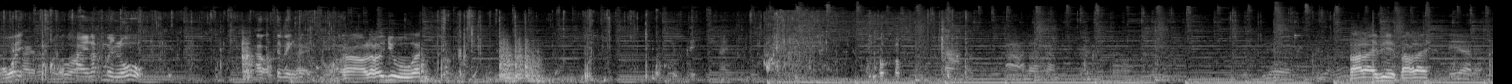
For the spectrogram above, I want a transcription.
โอ้ยของใครนักไม่รู้ เอาตะเวงไปอ้าวแล้วอยู่กันติดในอ่าแล้วกันปลาอะไรพี่ปลาอะไรเนี่ยนะ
